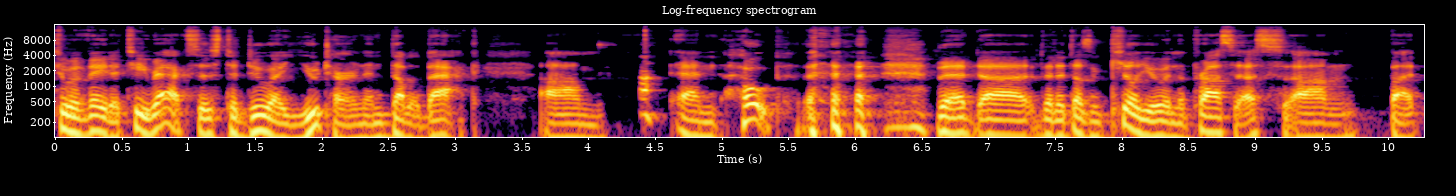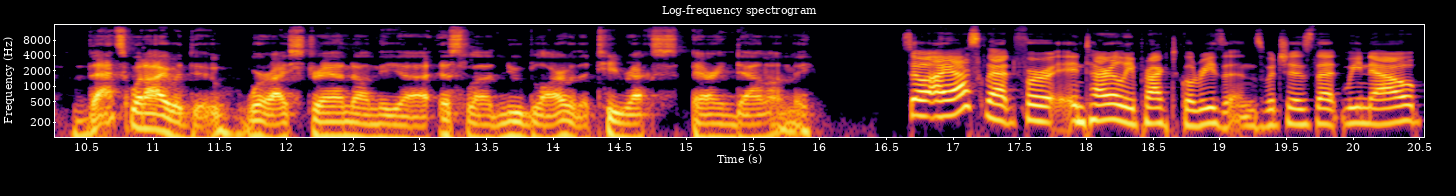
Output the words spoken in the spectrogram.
to evade a T Rex is to do a U turn and double back, um, and hope that uh, that it doesn't kill you in the process. Um, but that's what I would do were I strand on the uh, Isla Nublar with a T Rex bearing down on me. So I ask that for entirely practical reasons, which is that we now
